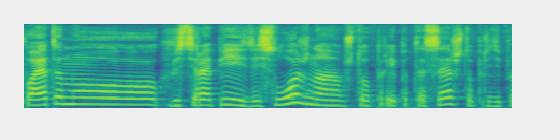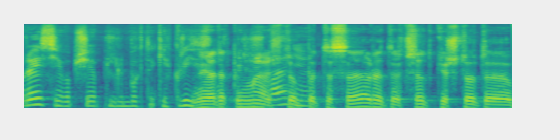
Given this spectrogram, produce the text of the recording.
Поэтому без терапии здесь сложно, что при ПТСР, что при депрессии, вообще при любых таких кризисах. Ну, я так понимаю, что ПТСР это все-таки что-то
